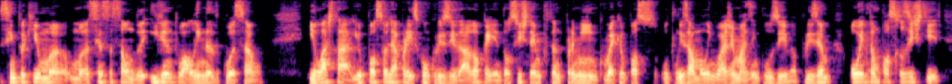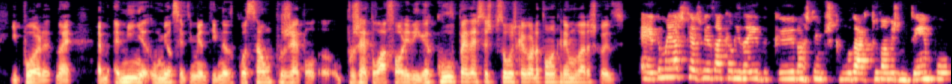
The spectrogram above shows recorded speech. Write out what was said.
sinto aqui uma, uma sensação de eventual inadequação e lá está, eu posso olhar para isso com curiosidade, ok, então se isto é importante para mim, como é que eu posso utilizar uma linguagem mais inclusiva, por exemplo, ou então posso resistir e pôr, não é, a, a minha, o meu sentimento de inadequação projeto, projeto lá fora e digo, a culpa é destas pessoas que agora estão a querer mudar as coisas. É, eu também acho que às vezes há aquela ideia de que nós temos que mudar tudo ao mesmo tempo,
